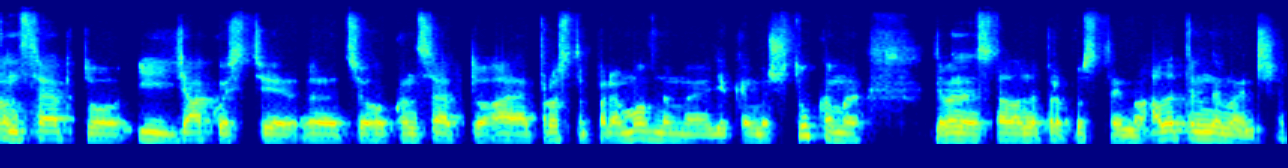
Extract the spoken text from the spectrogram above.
концепту і якості е, цього концепту, а просто перемовними якимись штуками для мене стало неприпустимо, але тим не менше.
